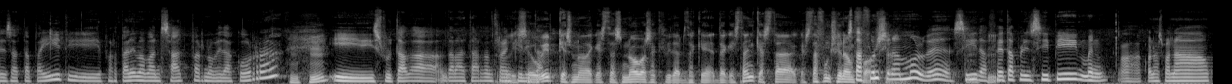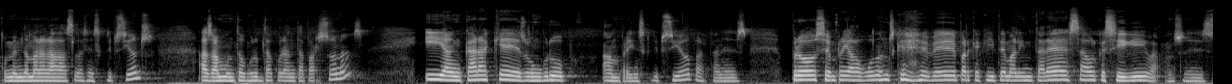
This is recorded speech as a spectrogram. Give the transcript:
és atapeït i per tant hem avançat per no haver de córrer i disfrutar de, de la tarda El Liceu tranquil·litat. VIP, que és una d'aquestes noves activitats d'aquest any que està, que està funcionant Està força. funcionant molt bé, sí. De fet, al principi, bueno, eh, quan, es van a, quan vam demanar les, les inscripcions, es va muntar un grup de 40 persones i encara que és un grup amb preinscripció, per tant és... Però sempre hi ha algú doncs, que ve perquè aquell tema li interessa o el que sigui, doncs és,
